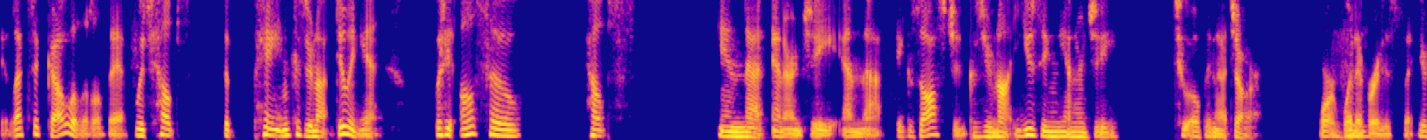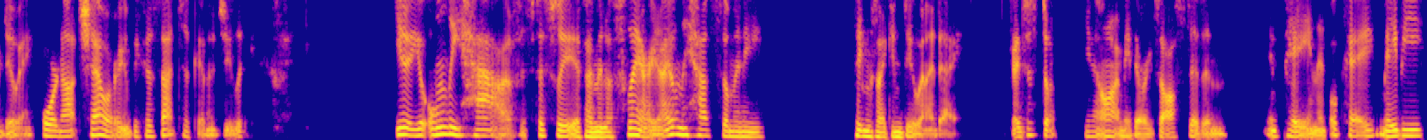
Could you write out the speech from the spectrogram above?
it lets it go a little bit, which helps the pain because you're not doing it, but it also helps in that energy and that exhaustion because you're not using the energy to open that jar or mm-hmm. whatever it is that you're doing or not showering because that took energy. Like, you know, you only have, especially if I'm in a flare, I only have so many things I can do in a day. I just don't, you know, I'm either exhausted and in pain. And okay, maybe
